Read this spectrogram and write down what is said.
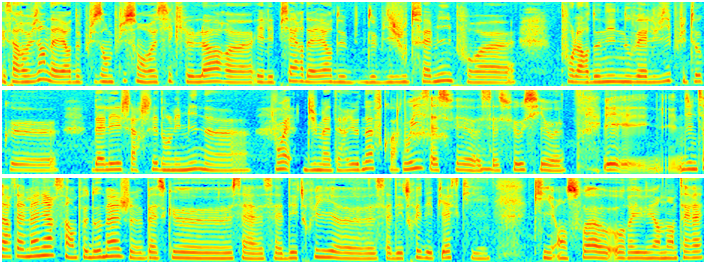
Et ça revient d'ailleurs de plus en plus, on recycle l'or et les pierres d'ailleurs de, bijoux de famille pour, pour leur donner une nouvelle vie plutôt que d'aller chercher dans les mines euh, du matériau neuf quoi. Oui, ça se fait euh, ça se fait aussi ouais. Et d'une certaine manière, c'est un peu dommage parce que ça, ça détruit euh, ça détruit des pièces qui qui en soi auraient eu un intérêt.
